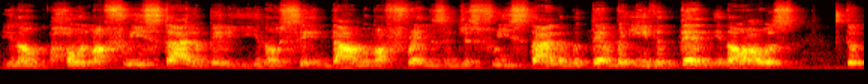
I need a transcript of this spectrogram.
you know, hone my freestyle ability, you know, sitting down with my friends and just freestyling with them. But even then, you know, I was still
